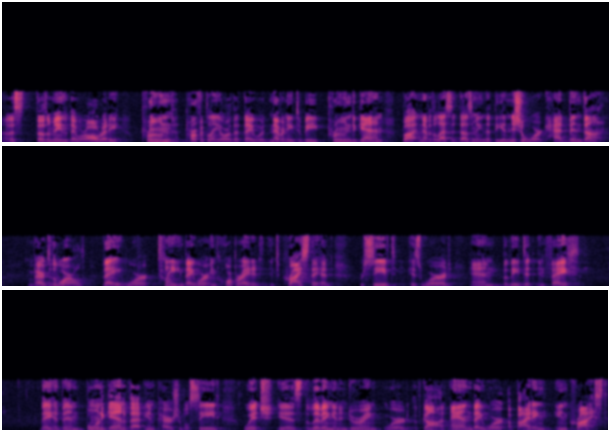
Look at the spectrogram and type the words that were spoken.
Now, this doesn't mean that they were already pruned perfectly or that they would never need to be pruned again, but nevertheless, it does mean that the initial work had been done. Compared to the world, they were clean. They were incorporated into Christ. They had received his word and believed it in faith. They had been born again of that imperishable seed, which is the living and enduring Word of God, and they were abiding in Christ.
